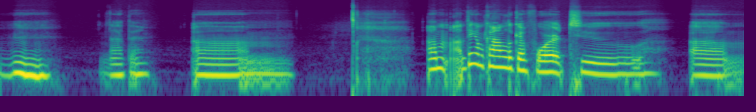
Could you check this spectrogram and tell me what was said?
Mm, nothing. Um, um, I think I'm kind of looking forward to um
